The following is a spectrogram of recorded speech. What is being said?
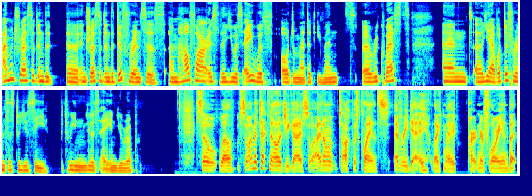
I'm interested in the uh, interested in the differences. Um, how far is the USA with automated event uh, requests? And uh, yeah, what differences do you see between USA and Europe? So, well, so I'm a technology guy, so I don't talk with clients every day like my partner Florian, but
